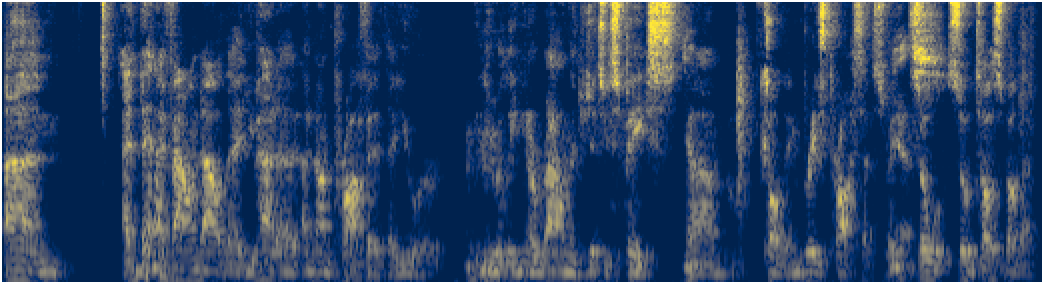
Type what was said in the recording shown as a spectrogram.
Um, and then I found out that you had a, a nonprofit that you were Mhm. you were leading around the jiu-jitsu space Yeah. um, called Embrace Process, right? Yes. So, so tell us about that.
